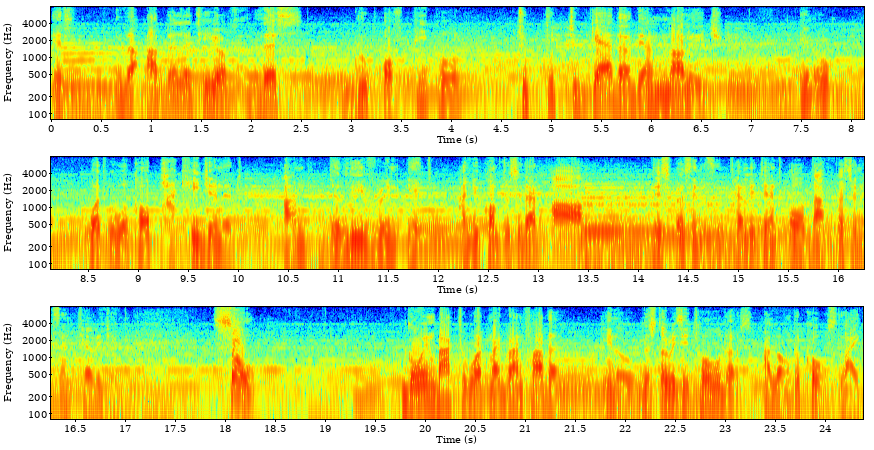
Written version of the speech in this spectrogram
is the ability of this group of people to put together their knowledge, you know, what we will call packaging it and delivering it. And you come to see that, ah, this person is intelligent or that person is intelligent. So, going back to what my grandfather, you know, the stories he told us along the coast, like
